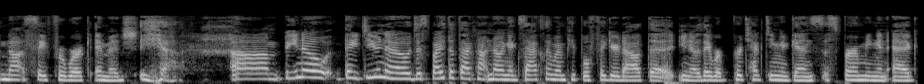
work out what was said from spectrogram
not safe for work image. Yeah. Um, but you know, they do know, despite the fact not knowing exactly when people figured out that, you know, they were protecting against a sperm being an egg,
